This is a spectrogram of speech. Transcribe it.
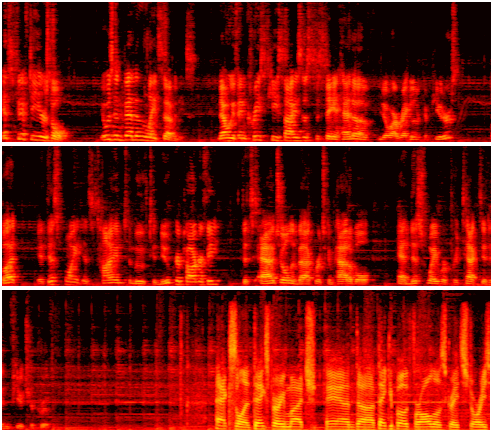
it's 50 years old. It was invented in the late 70s. Now we've increased key sizes to stay ahead of you know our regular computers, but at this point it's time to move to new cryptography that's agile and backwards compatible, and this way we're protected and future proof. Excellent. Thanks very much. And uh, thank you both for all those great stories.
